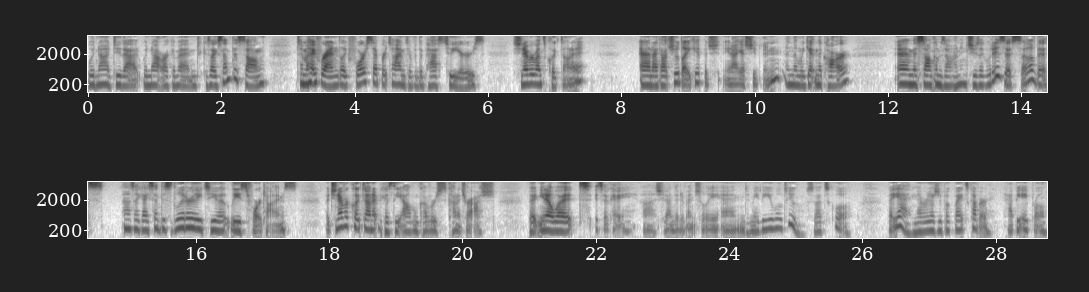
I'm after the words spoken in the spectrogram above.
would not do that, would not recommend. Because I sent this song to my friend like four separate times over the past two years. She never once clicked on it. And I thought she would like it, but she, you know, I guess she didn't. And then we get in the car and this song comes on, and she was like, What is this? I love this. And I was like, I sent this literally to you at least four times. But she never clicked on it because the album cover is kind of trash. But you know what? It's okay. Uh, she found it eventually, and maybe you will too. So that's cool. But yeah, never judge a book by its cover. Happy April.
